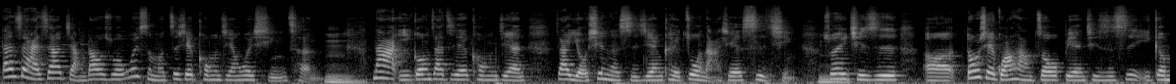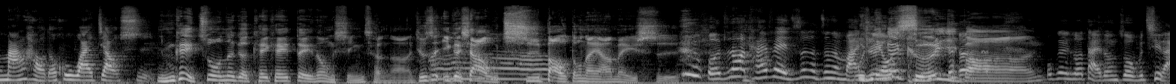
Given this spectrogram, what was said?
但是还是要讲到说，为什么这些空间会形成？嗯，那义工在这些空间，在有限的时间可以做哪些事情？嗯、所以其实呃，东协广场周边其实是一个蛮好的户外教室。你们可以做那个 KK day 那种行程啊，就是一个下午吃爆东南亚美食。我知道台北这个真的蛮，我觉得应该可以吧。我跟你说，台东做不起来。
